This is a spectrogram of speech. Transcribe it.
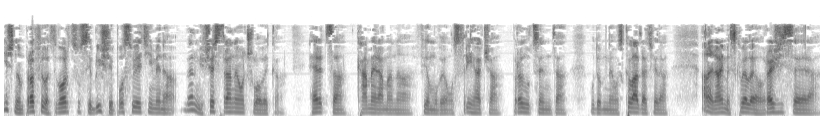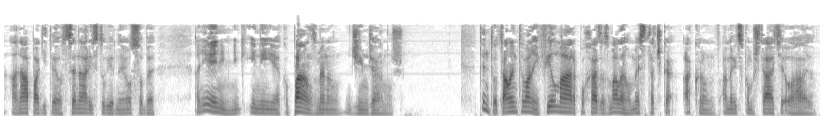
Dnešnom profile tvorcu si bližšie posvietime na veľmi všestranného človeka. Herca, kameramana, filmového strihača, producenta, hudobného skladateľa, ale najmä skvelého režiséra a nápaditého scenáristu v jednej osobe a nie je ním nik iný ako pán s menom Jim Jarmusch. Tento talentovaný filmár pochádza z malého mestačka Akron v americkom štáte Ohio.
